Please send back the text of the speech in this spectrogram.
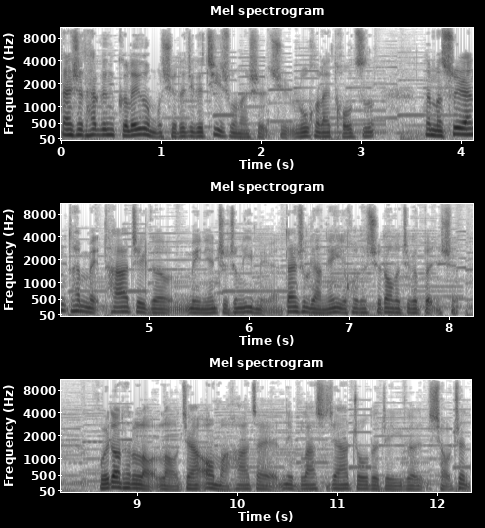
但是他跟格雷厄姆学的这个技术呢，是去如何来投资。那么虽然他每他这个每年只挣一美元，但是两年以后他学到了这个本事，回到他的老老家奥马哈，在内布拉斯加州的这一个小镇，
